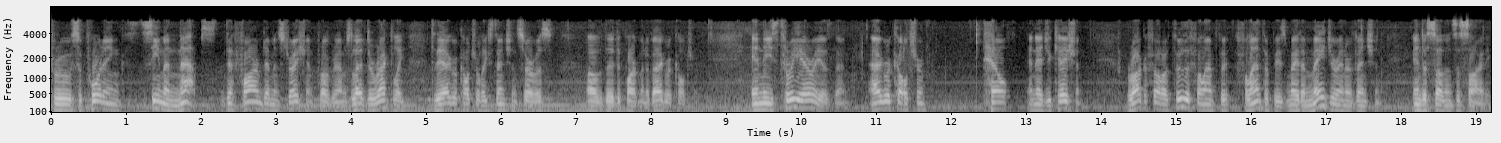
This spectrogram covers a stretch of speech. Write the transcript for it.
through supporting Seaman Knapp's, farm demonstration programs, led directly to the Agricultural Extension Service of the Department of Agriculture. In these three areas, then, agriculture, health, and education, Rockefeller, through the philanthrop- philanthropies, made a major intervention into Southern society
